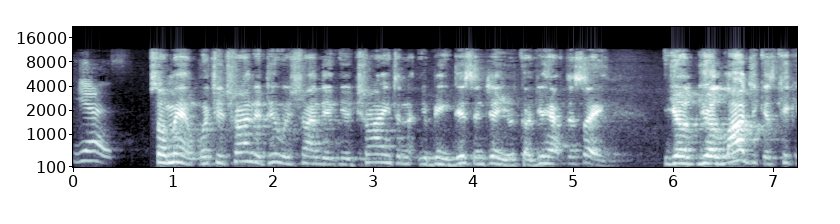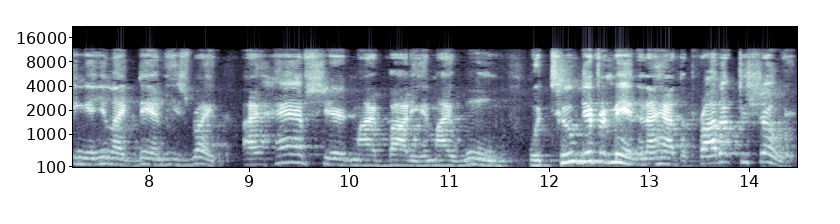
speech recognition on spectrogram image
Yes. So, ma'am, what you're trying to do is trying to you're trying to you're being disingenuous because you have to say your your logic is kicking in. You're like, damn, he's right. I have shared my body and my womb with two different men, and I have the product to show it.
